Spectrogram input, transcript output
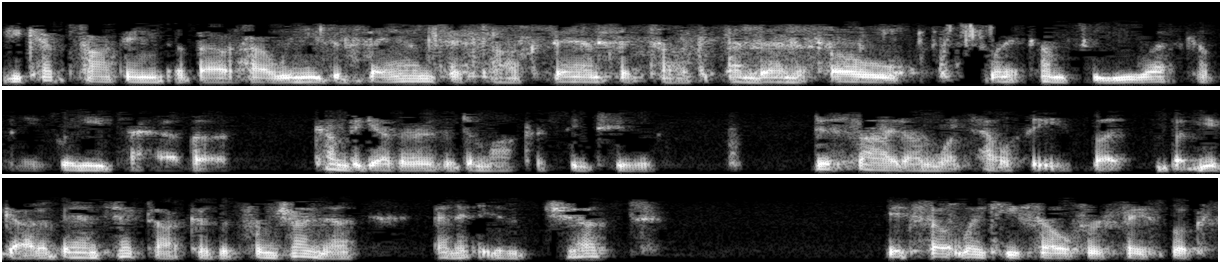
he kept talking about how we need to ban TikTok, ban TikTok, and then, oh, when it comes to U.S. companies, we need to have a come together as a democracy to decide on what's healthy. But but you got to ban TikTok because it's from China, and it is just. It felt like he fell for Facebook's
